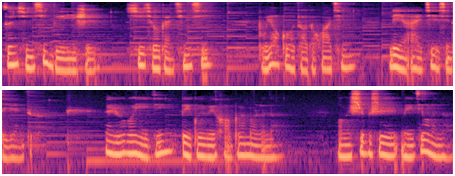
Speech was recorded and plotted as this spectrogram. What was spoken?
遵循性别意识，需求感清晰，不要过早的划清恋爱界限的原则。那如果已经被归为好哥们了呢？我们是不是没救了呢？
